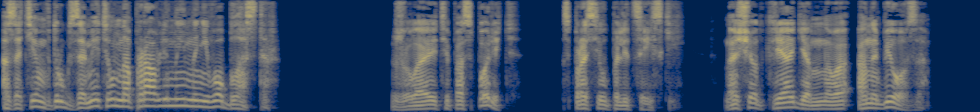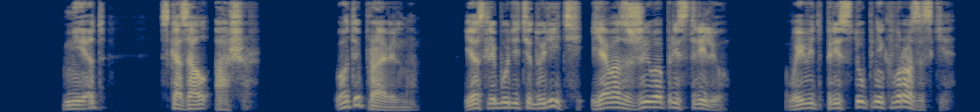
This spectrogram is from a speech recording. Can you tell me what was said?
а затем вдруг заметил направленный на него бластер. «Желаете поспорить?» — спросил полицейский насчет криогенного анабиоза. «Нет», — сказал Ашер. «Вот и правильно. Если будете дурить, я вас живо пристрелю. Вы ведь преступник в розыске.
